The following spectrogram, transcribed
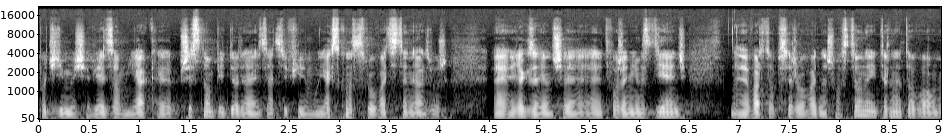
Podzielimy się wiedzą, jak przystąpić do realizacji filmu, jak skonstruować scenariusz, jak zająć się tworzeniem zdjęć. Warto obserwować naszą stronę internetową,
